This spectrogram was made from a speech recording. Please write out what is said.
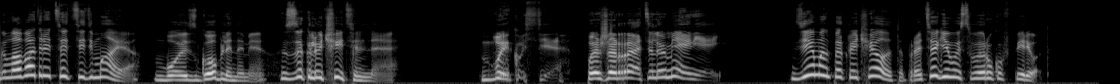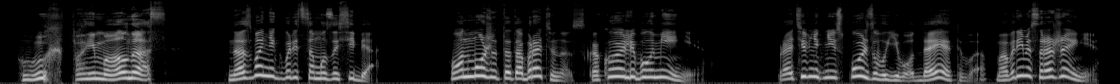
Глава 37. Бой с гоблинами. Заключительная. «Выкуси! Пожиратель умений!» Демон прокричал это, протягивая свою руку вперед. «Ух, поймал нас!» Название говорит само за себя. Он может отобрать у нас какое-либо умение. Противник не использовал его до этого, во время сражения,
